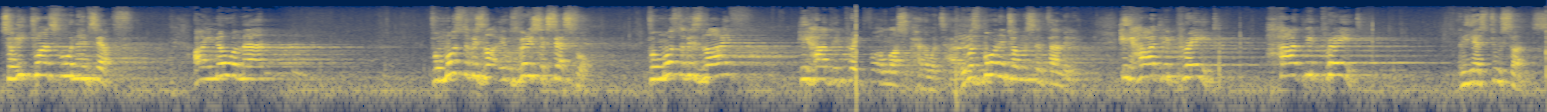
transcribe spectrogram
So he transformed himself. I know a man, for most of his life, he was very successful. For most of his life, he hardly prayed for Allah subhanahu wa ta'ala. He was born into a Muslim family. He hardly prayed. Hardly prayed. And he has two sons.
